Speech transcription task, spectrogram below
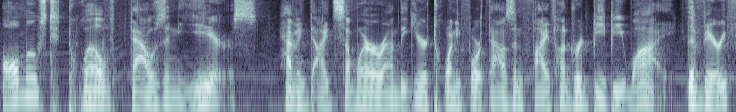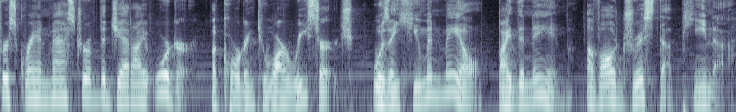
almost 12,000 years, having died somewhere around the year 24,500 BBY. The very first Grand Master of the Jedi Order, according to our research, was a human male by the name of Awdrysta Pina.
